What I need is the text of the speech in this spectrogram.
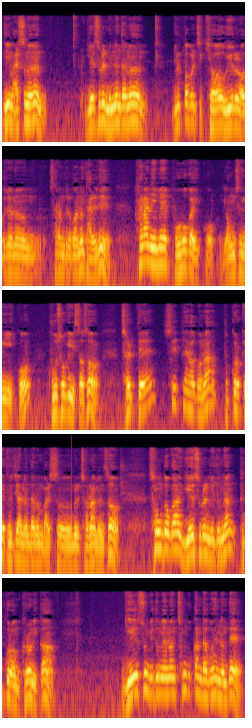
이 말씀은 예수를 믿는 자는 율법을 지켜 의를 얻으려는 사람들과는 달리 하나님의 보호가 있고 영생이 있고 구속이 있어서 절대 실패하거나 부끄럽게 되지 않는다는 말씀을 전하면서 성도가 예수를 믿으면 부끄러움 그러니까 예수 믿으면은 천국 간다고 했는데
